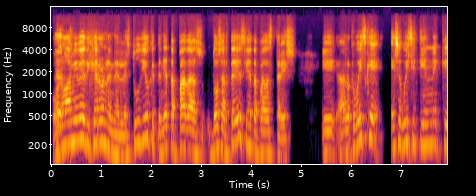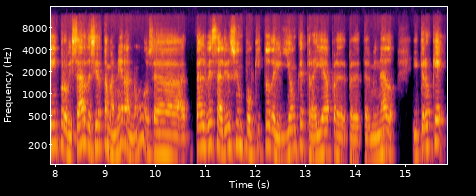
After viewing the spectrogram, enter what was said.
o no, a mí me dijeron en el estudio que tenía tapadas dos arterias, tiene tapadas tres. Y a lo que voy es que ese güey sí tiene que improvisar de cierta manera, ¿no? O sea, tal vez salirse un poquito del guion que traía predeterminado. Y creo que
